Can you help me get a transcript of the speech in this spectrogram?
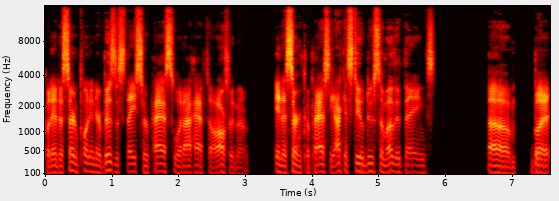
but at a certain point in their business, they surpass what I have to offer them in a certain capacity. I can still do some other things. Um, but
